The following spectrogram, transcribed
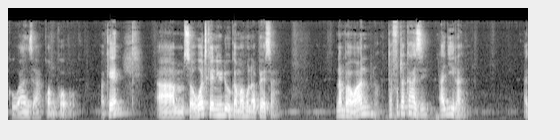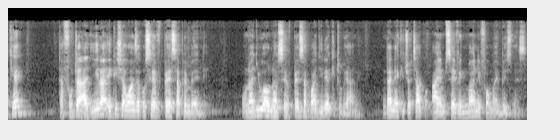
kuanza kwa mkopo okay? Um, so what can you do kama huna pesa? Number one tafuta kazi ajira okay tafuta ajira ikisha uanze kusave pesa pembeni. Unajua una save pesa kwa ajili ya kitu gani. Ndani ya kichwa chako i am saving money for my business.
